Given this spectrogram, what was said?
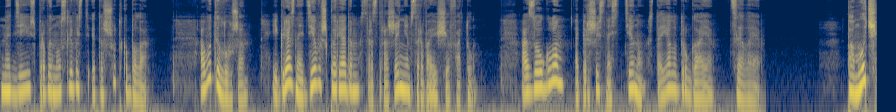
Надеюсь, про выносливость это шутка была. А вот и лужа, и грязная девушка рядом с раздражением срывающая фату. А за углом, опершись на стену, стояла другая, целая. «Помочь?»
